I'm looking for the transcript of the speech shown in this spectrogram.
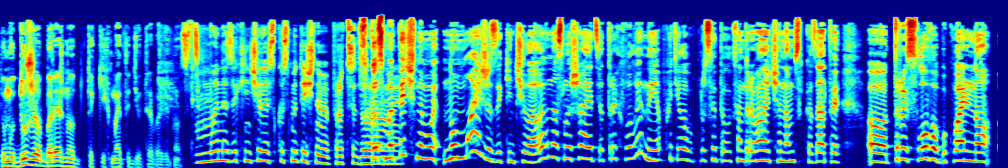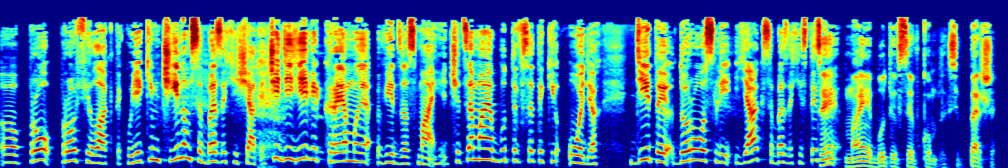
Тому дуже обережно до таких методів треба відноситися. Ми не закінчили з косметичними З процедурами. косметичними, ну майже закінчила, але в нас лишається три хвилини. Я б хотіла попросити Олександра Івановича нам сказати о, три слова буквально о, про профілактику. Яким чином себе захищати? Чи дієві креми від засмаги? Чи це має бути все-таки одяг? Діти, дорослі, як себе захистити? Це має бути все в комплексі. Перше,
